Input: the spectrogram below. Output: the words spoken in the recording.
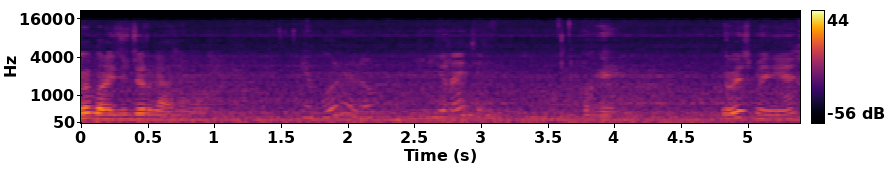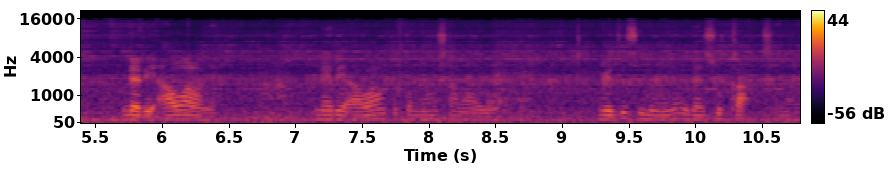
Gue boleh jujur gak sama lo? Ya boleh dong. Jujur aja. Oke. Gue sebenarnya dari awal ya. Dari awal ketemu sama lo. Gue itu sebenarnya udah suka sama lo.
